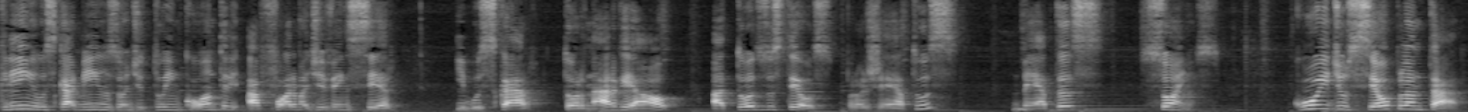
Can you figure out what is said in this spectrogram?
Crie os caminhos onde tu encontre a forma de vencer e buscar tornar real a todos os teus projetos, metas, sonhos. Cuide o seu plantar.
